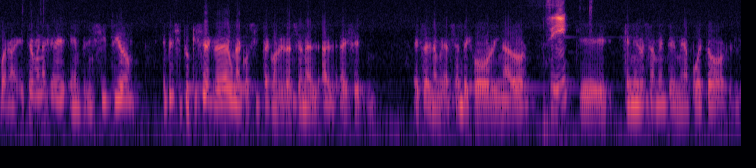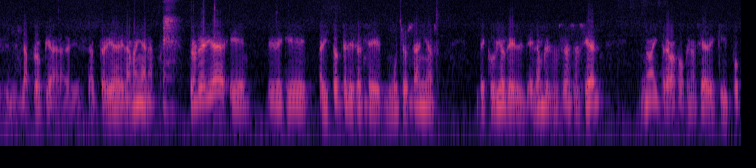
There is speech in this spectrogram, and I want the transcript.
Bueno, este homenaje en principio, en principio quisiera aclarar una cosita con relación al, a ese esa denominación de coordinador ¿Sí? que generosamente me ha puesto la propia autoridad de la mañana. Pero en realidad, eh, desde que Aristóteles hace muchos años descubrió que el, hombre es un ser social, no hay trabajo que no sea de equipo.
